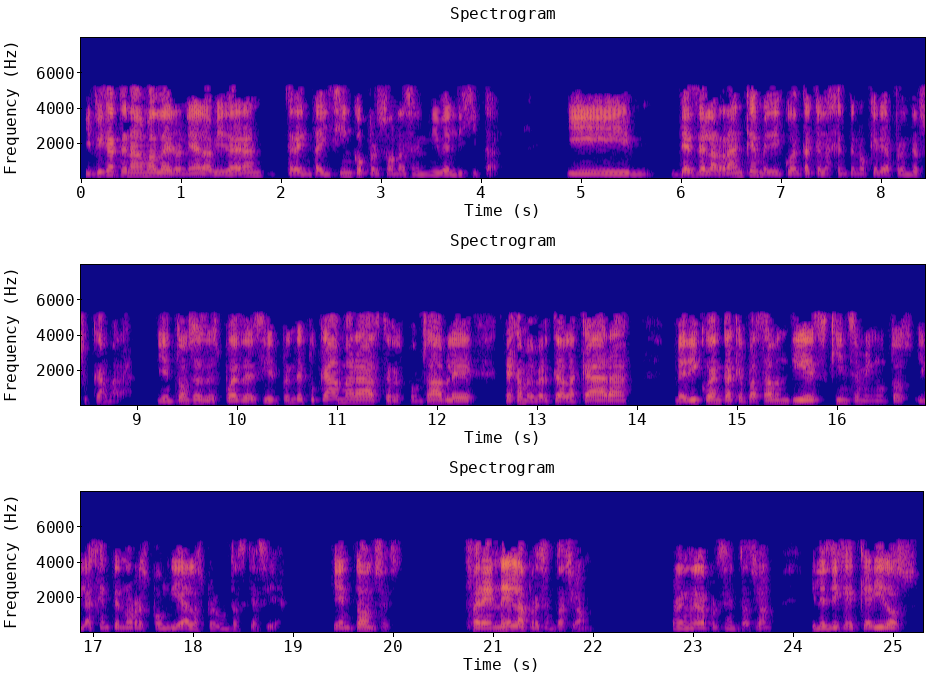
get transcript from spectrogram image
Y fíjate nada más la ironía de la vida, eran 35 personas en nivel digital. Y desde el arranque me di cuenta que la gente no quería prender su cámara. Y entonces después de decir, prende tu cámara, hazte responsable, déjame verte a la cara, me di cuenta que pasaban 10, 15 minutos y la gente no respondía a las preguntas que hacía. Y entonces frené la presentación, frené la presentación y les dije, queridos,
